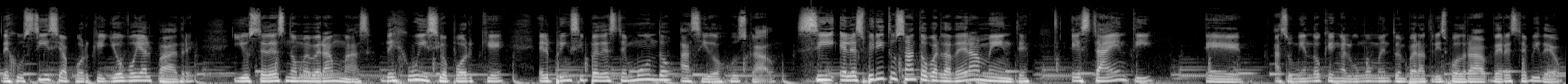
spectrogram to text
de justicia porque yo voy al Padre y ustedes no me verán más, de juicio porque el príncipe de este mundo ha sido juzgado. Si el Espíritu Santo verdaderamente está en ti, eh, asumiendo que en algún momento Emperatriz podrá ver este video,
